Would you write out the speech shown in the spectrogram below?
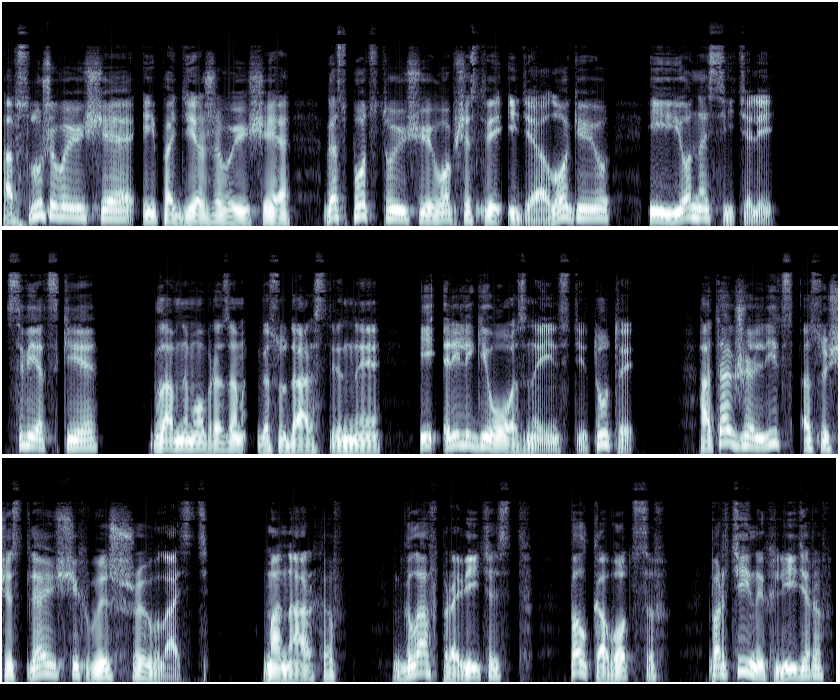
обслуживающая и поддерживающая господствующую в обществе идеологию и ее носителей, светские, главным образом государственные и религиозные институты, а также лиц, осуществляющих высшую власть, монархов, глав правительств, полководцев, партийных лидеров,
